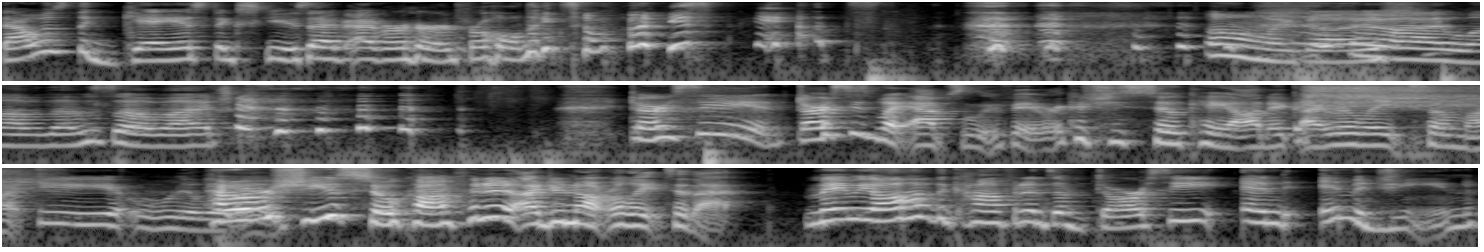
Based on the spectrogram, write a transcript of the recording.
that was the gayest excuse I've ever heard for holding somebody's hands. Oh my gosh. Oh, I love them so much. Darcy, Darcy's my absolute favorite because she's so chaotic. I relate so much. She really. However, is. she is so confident. I do not relate to that. May we all have the confidence of Darcy and Imogene.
